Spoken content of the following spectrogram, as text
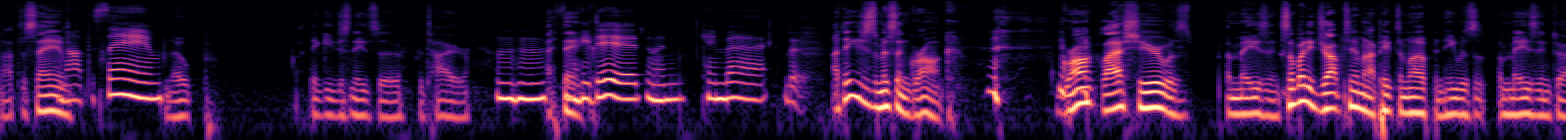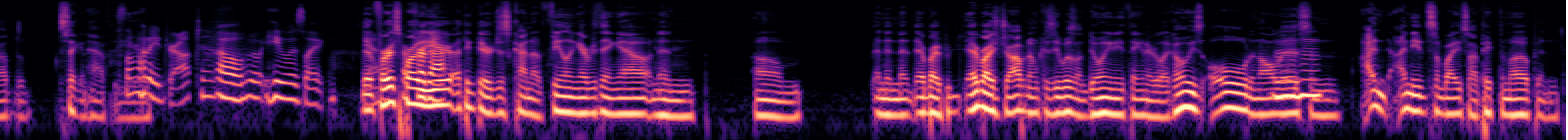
not the same. not the same. Nope. I think he just needs to retire. Mm-hmm. I think he did, and then he came back. But I think he's just missing Gronk. Gronk last year was amazing. Somebody dropped him and I picked him up and he was amazing throughout the second half of the year. somebody year. dropped him. Oh, he was like The yeah, first part of the year, I think they were just kind of feeling everything out and then um and then everybody everybody's dropping him because he wasn't doing anything and they're like, "Oh, he's old and all this." Mm-hmm. And I I needed somebody, so I picked him up. And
